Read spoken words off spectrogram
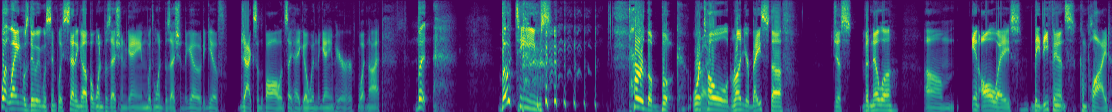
what Lane was doing was simply setting up a one possession game with one possession to go to give Jackson the ball and say, hey, go win the game here or whatnot. But both teams, per the book, were Right. told run your base stuff, just vanilla. Um, in all ways, the defense complied.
